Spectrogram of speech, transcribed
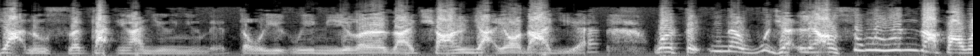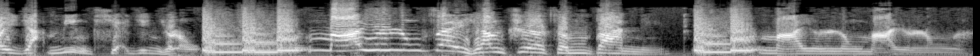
呀，能死干干净净的，都因为你儿子抢人家姚大姐，我分你那五千两怂银子，把我一家命贴进去喽。”马云龙在想，这怎么办？呢马云龙，马云龙啊！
